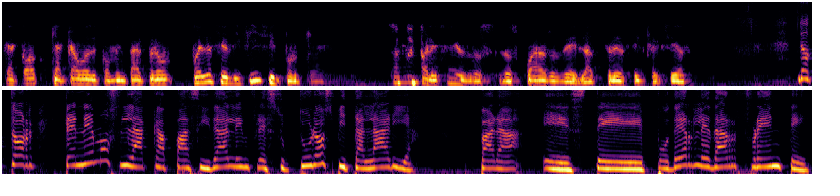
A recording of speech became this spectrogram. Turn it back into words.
que acabo, que acabo de comentar, pero puede ser difícil porque son muy parecidos los, los cuadros de las tres infecciones. Doctor, tenemos la capacidad, la infraestructura hospitalaria para este poderle dar frente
